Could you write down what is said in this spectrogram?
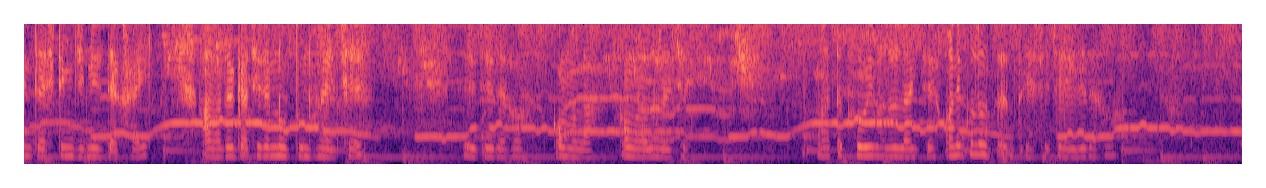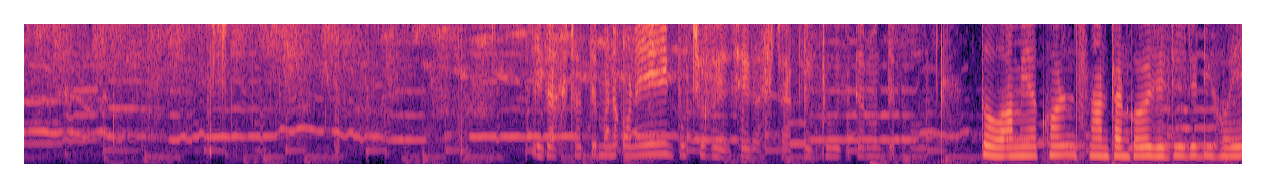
ইন্টারেস্টিং জিনিস দেখাই। আমাদের গাছে এটা নতুন হয়েছে। এই যে দেখো, কমলা কমলা ধরেছে। আমার তো খুবই ভালো লাগছে। অনেকগুলো এসেছে, এই যে দেখো। এই গাছটাতে মানে অনেক বছর হয়েছে এই গাছটা, কিন্তু এটার মধ্যে ফল তো আমি এখন স্নান টান করে রেডি রেডি হয়ে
